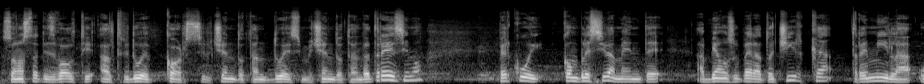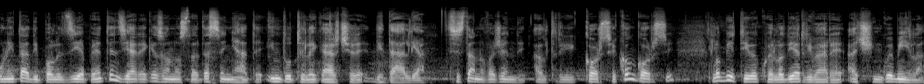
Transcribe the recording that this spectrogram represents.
sono stati svolti altri due corsi, il 182 e il 183, per cui complessivamente abbiamo superato circa 3.000 unità di polizia penitenziaria che sono state assegnate in tutte le carceri d'Italia. Si stanno facendo altri corsi e concorsi, l'obiettivo è quello di arrivare a 5.000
